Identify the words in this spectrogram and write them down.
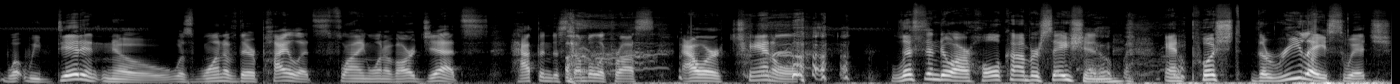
what we didn't know was one of their pilots flying one of our jets happened to stumble across our channel listened to our whole conversation and pushed the relay switch,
